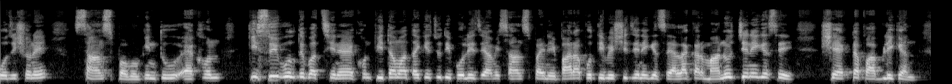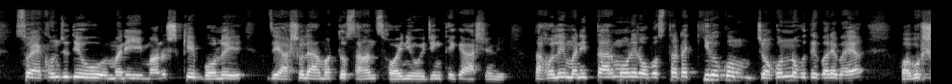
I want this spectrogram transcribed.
পজিশনে চান্স পাবো। কিন্তু এখন কিছুই বলতে পারছি না। এখন পিতামাতাকে যদি বলি যে আমি চান্স পাইনি, পাড়া প্রতিবেশী জেনে গেছে, এলাকার মানুষ জেনে গেছে, সে একটা পাবলিকান সো এখন যদি ও মানে মানুষকে বলে যে আসলে আমার তো চান্স হয়নি ওয়েটিং থেকে আসেনি, তাহলে মানে তার মনের অবস্থাটা কীরকম জঘন্য হতে পারে ভাইয়া? অবশ্য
